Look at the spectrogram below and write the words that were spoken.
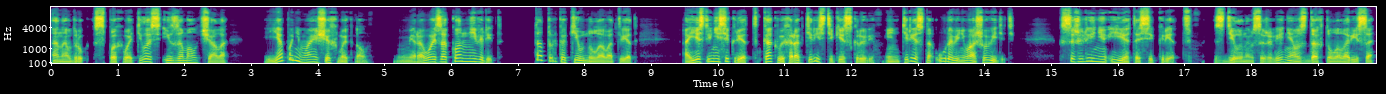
Она вдруг спохватилась и замолчала. Я понимающе хмыкнул. «Мировой закон не велит». Та только кивнула в ответ. «А если не секрет, как вы характеристики скрыли? Интересно уровень ваш увидеть». «К сожалению, и это секрет». Сделанным сожалением вздохнула Лариса.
